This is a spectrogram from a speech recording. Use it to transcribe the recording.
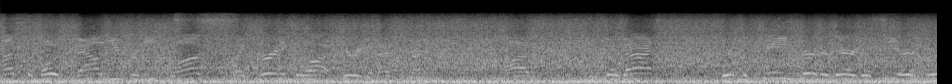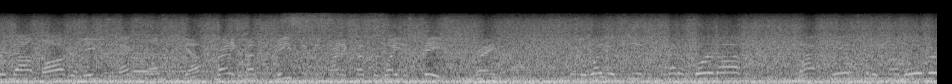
cut the most value from each log by turning the log. Here we go, that's running. And so that, there's a chain turner there. You'll see her turn that log or maybe the next one. Yep. Trying to cut, basically trying to cut the whitest face. Right. So what you'll see is you cut a board off, that cant's gonna come over,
